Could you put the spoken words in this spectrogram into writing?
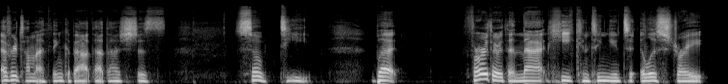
every time I think about that, that's just so deep. But further than that, he continued to illustrate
